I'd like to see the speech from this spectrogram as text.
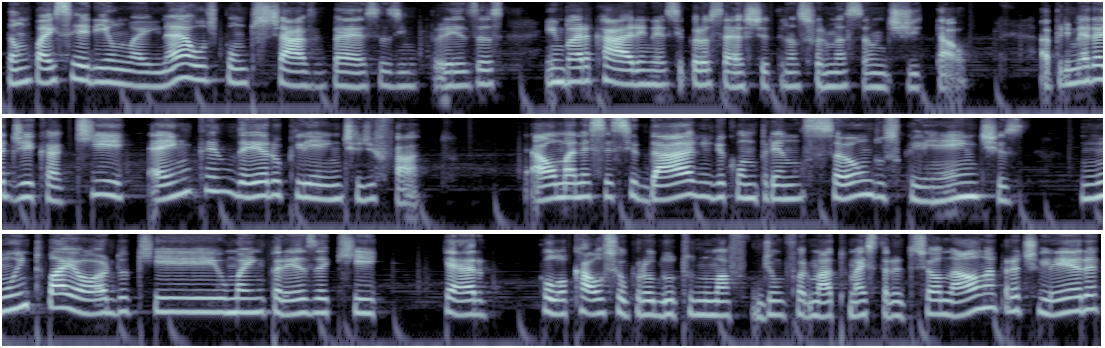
Então, quais seriam aí, né, os pontos-chave para essas empresas embarcarem nesse processo de transformação digital? A primeira dica aqui é entender o cliente de fato. Há uma necessidade de compreensão dos clientes muito maior do que uma empresa que quer colocar o seu produto numa, de um formato mais tradicional na prateleira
